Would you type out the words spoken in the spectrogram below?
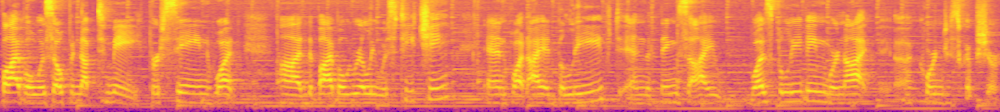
Bible was opened up to me for seeing what uh, the Bible really was teaching and what I had believed and the things I was believing were not according to Scripture.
